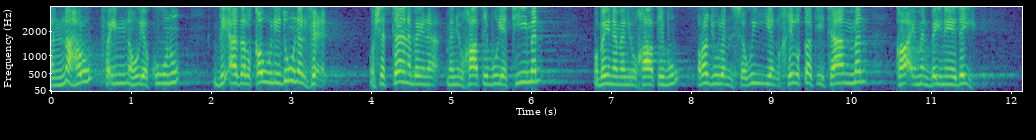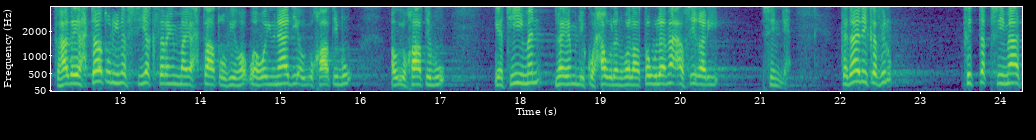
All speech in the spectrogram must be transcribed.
النهر فإنه يكون بأذى القول دون الفعل. وشتان بين من يخاطب يتيما وبين من يخاطب رجلا سوي الخلقة تاما قائما بين يديه فهذا يحتاط لنفسه أكثر مما يحتاط فيه وهو ينادي أو يخاطب أو يخاطب يتيما لا يملك حولا ولا طولا مع صغر سنه. كذلك في في التقسيمات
